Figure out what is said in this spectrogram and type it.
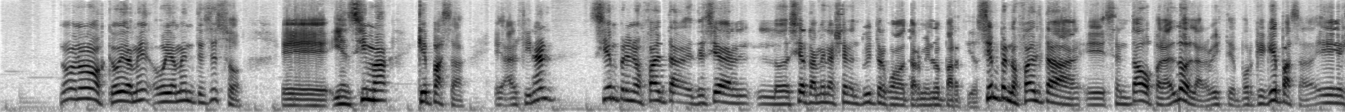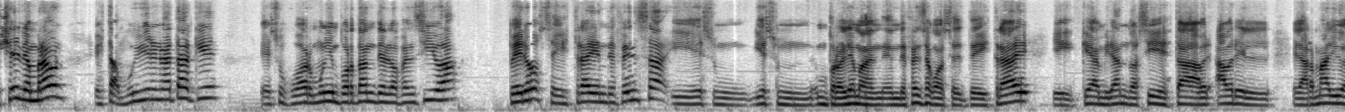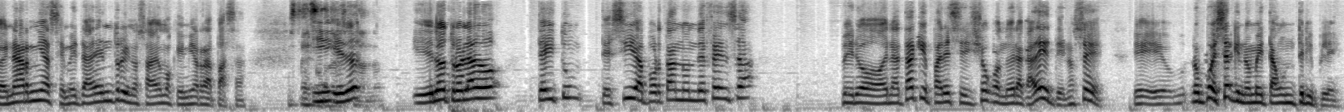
No, no, no, es que obviamente, obviamente es eso. Eh, y encima, ¿qué pasa? Eh, al final, siempre nos falta, decía, lo decía también ayer en Twitter cuando terminó el partido, siempre nos falta eh, centavos para el dólar, ¿viste? Porque ¿qué pasa? Jalen Brown está muy bien en ataque, es un jugador muy importante en la ofensiva, pero se distrae en defensa y es un, y es un, un problema en, en defensa cuando se te distrae y queda mirando así, está, abre, el, el armario de Narnia, se mete adentro y no sabemos qué mierda pasa. Está Y- eso y del otro lado, Tatum te sigue aportando en defensa, pero en ataque parece yo cuando era cadete, no sé. Eh, no puede ser que no meta un triple.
